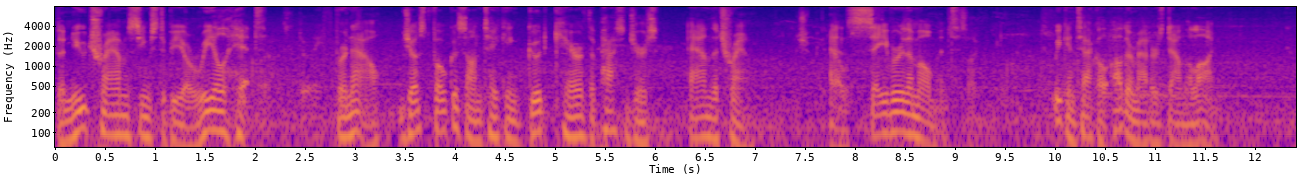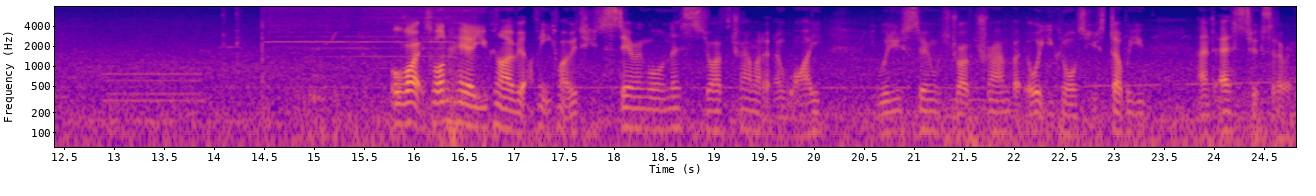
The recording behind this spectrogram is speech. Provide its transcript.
The new tram seems to be a real hit. I don't have to do anything. For now, just focus on taking good care of the passengers and the tram, It should be and savor the moment. We can tackle other matters down the line. Alright, so on here you can either, I think you can either use the steering wheel on this to drive the tram, I don't know why. You would use steering wheel to drive the tram, but or you can also use W and S to accelerate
